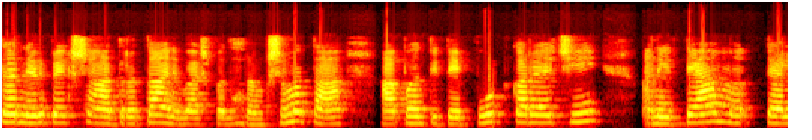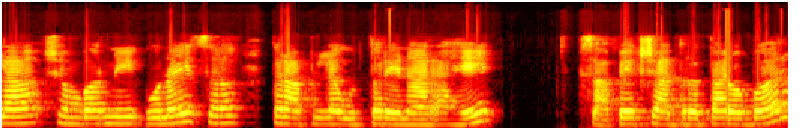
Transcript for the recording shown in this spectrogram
तर निरपेक्ष आर्द्रता आणि बाष्पधारण क्षमता आपण तिथे पुट करायची आणि त्या त्याला शंभरने गुणायचं तर आपल्याला उत्तर येणार आहे. सापेक्ष आर्द्रता बरोबर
